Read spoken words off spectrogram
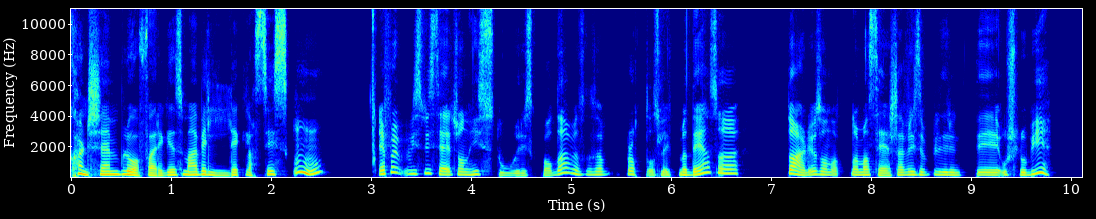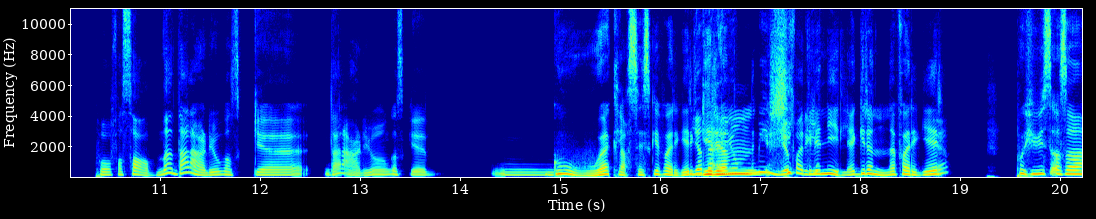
Kanskje en blåfarge som er veldig klassisk. Mm. Ja, for hvis vi ser sånn historisk på det, hvis vi skal flotte oss litt med det, så, så er det jo sånn at når man ser seg f.eks. rundt i Oslo by, på fasadene, der er det jo ganske Der er det jo ganske mm, Gode, klassiske farger. Ja, Grønn, skikkelig farger. nydelige grønne farger. Ja. På hus, altså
